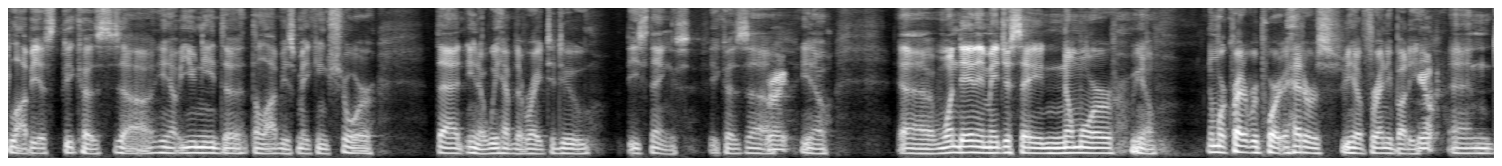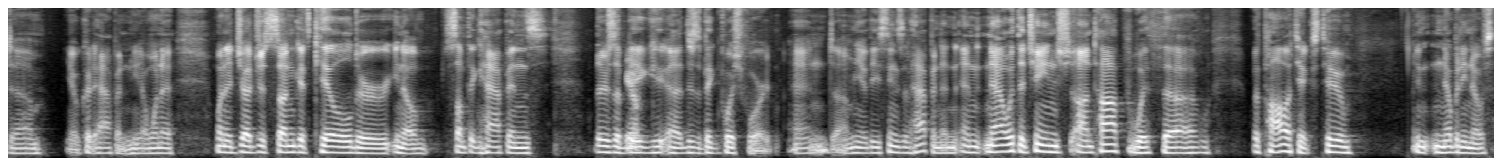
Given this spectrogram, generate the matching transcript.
lobbyists, because uh, you know you need the the lobbyists making sure that you know we have the right to do these things because uh, Right. you know uh, one day they may just say no more you know no more credit report headers you know for anybody. Yep. and um, you know could happen. You know when a when a judge's son gets killed or you know something happens there's a big uh, there's a big push for it. And um, you know these things have happened. And and now with the change on top with uh, with politics too nobody knows.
